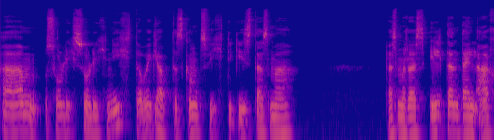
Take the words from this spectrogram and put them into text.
Ähm, soll ich, soll ich nicht, aber ich glaube, dass ganz wichtig ist, dass man, dass man als Elternteil auch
